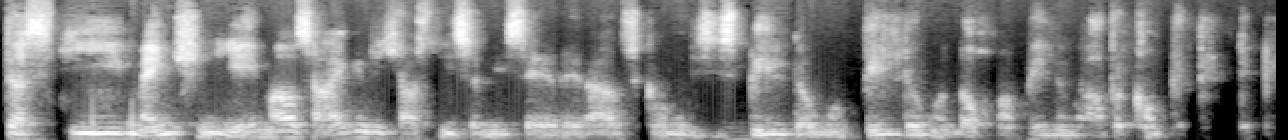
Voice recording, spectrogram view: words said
dass die Menschen jemals eigentlich aus dieser Misere rauskommen. Das ist Bildung und Bildung und nochmal Bildung, aber kompetente Bildung.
